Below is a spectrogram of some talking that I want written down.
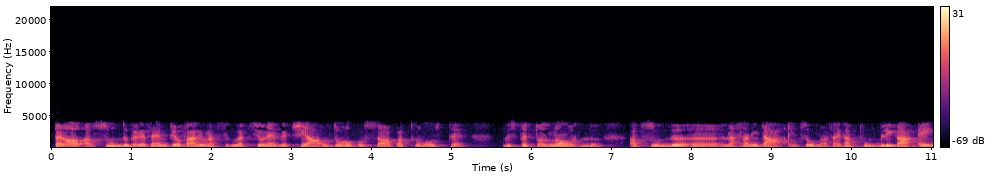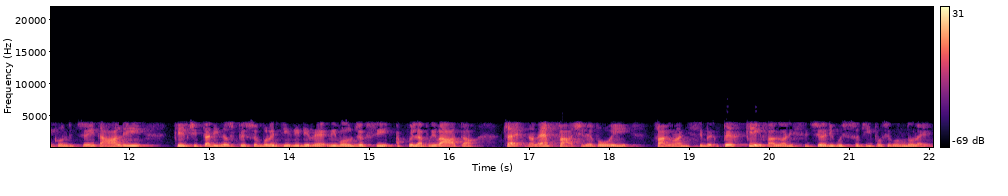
però al sud per esempio fare un'assicurazione RC auto costa quattro volte rispetto al nord, al sud eh, la sanità, insomma la sanità pubblica è in condizioni tali che il cittadino spesso e volentieri deve rivolgersi a quella privata, cioè non è facile poi fare una distinzione. Perché fare una distinzione di questo tipo, secondo lei?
